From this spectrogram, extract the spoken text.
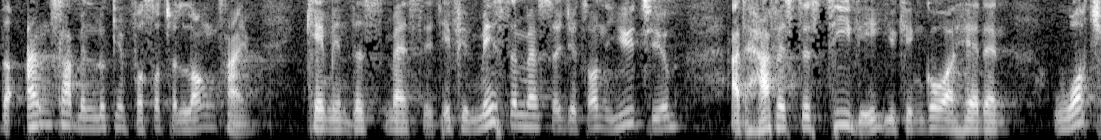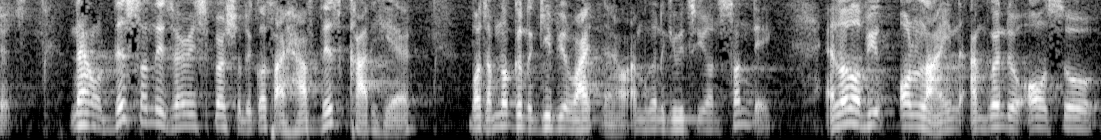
the answer I've been looking for such a long time came in this message. If you missed the message, it's on YouTube at Harvesters TV. You can go ahead and watch it. Now, this Sunday is very special because I have this card here, but I'm not going to give you right now. I'm going to give it to you on Sunday. And all of you online, I'm going to also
